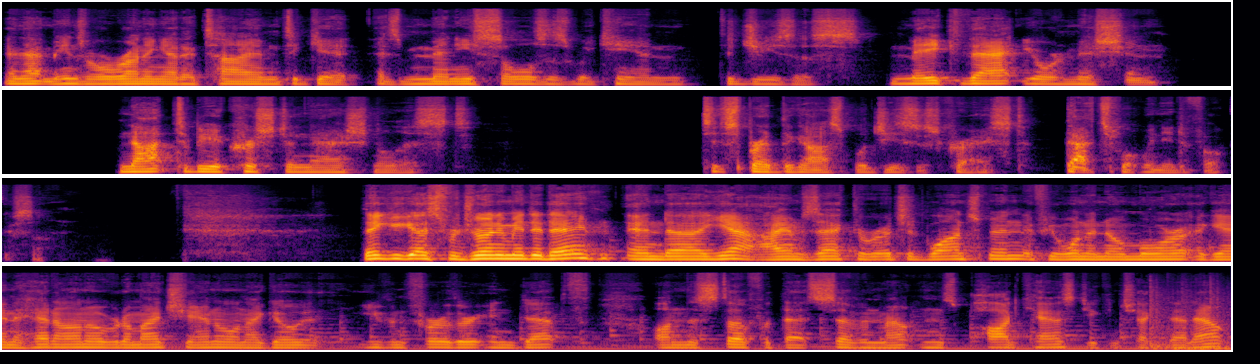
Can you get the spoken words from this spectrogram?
And that means we're running out of time to get as many souls as we can to Jesus. Make that your mission, not to be a Christian nationalist, to spread the gospel of Jesus Christ. That's what we need to focus on. Thank you guys for joining me today. And uh, yeah, I am Zak the Wretched Watchman. If you want to know more, again, head on over to my channel and I go even further in depth on this stuff with that Seven Mountains podcast. You can check that out.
